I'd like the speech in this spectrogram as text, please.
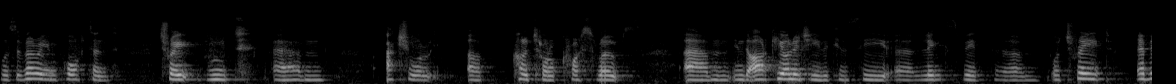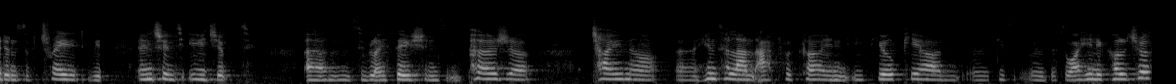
was a very important trade route, um, actual uh, cultural crossroads. Um, in the archaeology, we can see uh, links with, um, or trade, evidence of trade with ancient Egypt, um, civilizations in Persia, China, uh, hinterland Africa, in Ethiopia, and uh, uh, the Swahili culture.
